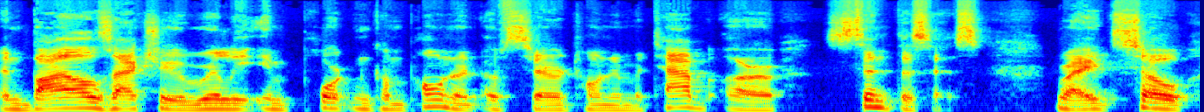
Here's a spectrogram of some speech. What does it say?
And bile is actually a really important component of serotonin metab or synthesis right? So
